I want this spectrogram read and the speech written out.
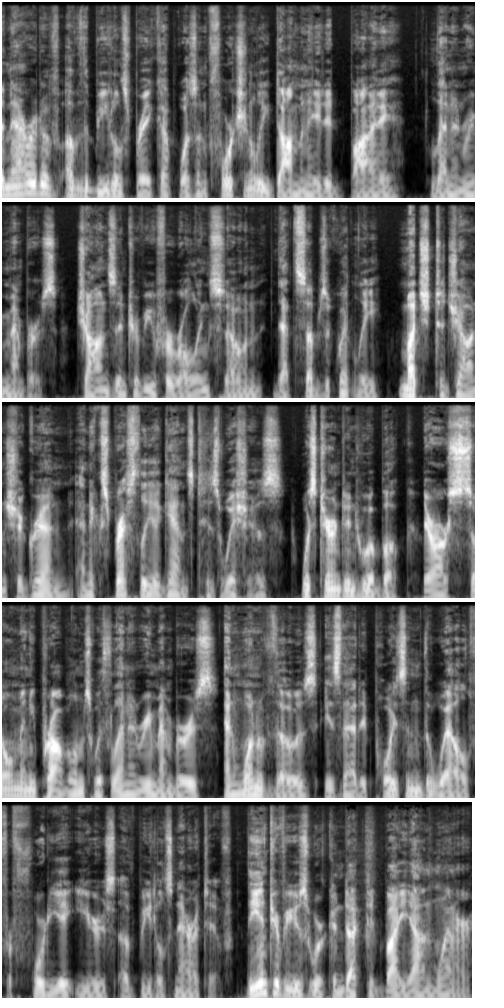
The narrative of the Beatles' breakup was unfortunately dominated by Lennon Remembers, John's interview for Rolling Stone that subsequently much to John's chagrin and expressly against his wishes, was turned into a book. There are so many problems with Lennon Remembers, and one of those is that it poisoned the well for 48 years of Beatles narrative. The interviews were conducted by Jann Wenner,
